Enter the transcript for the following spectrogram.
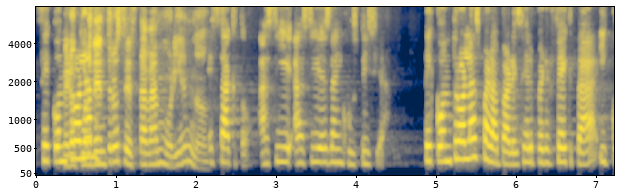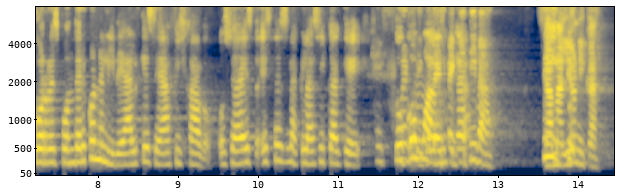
Se controla, Pero por dentro se estaba muriendo. Exacto, así, así es la injusticia. Te controlas para parecer perfecta y corresponder con el ideal que se ha fijado. O sea, esta, esta es la clásica que tú como... la expectativa. Camaleónica tú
